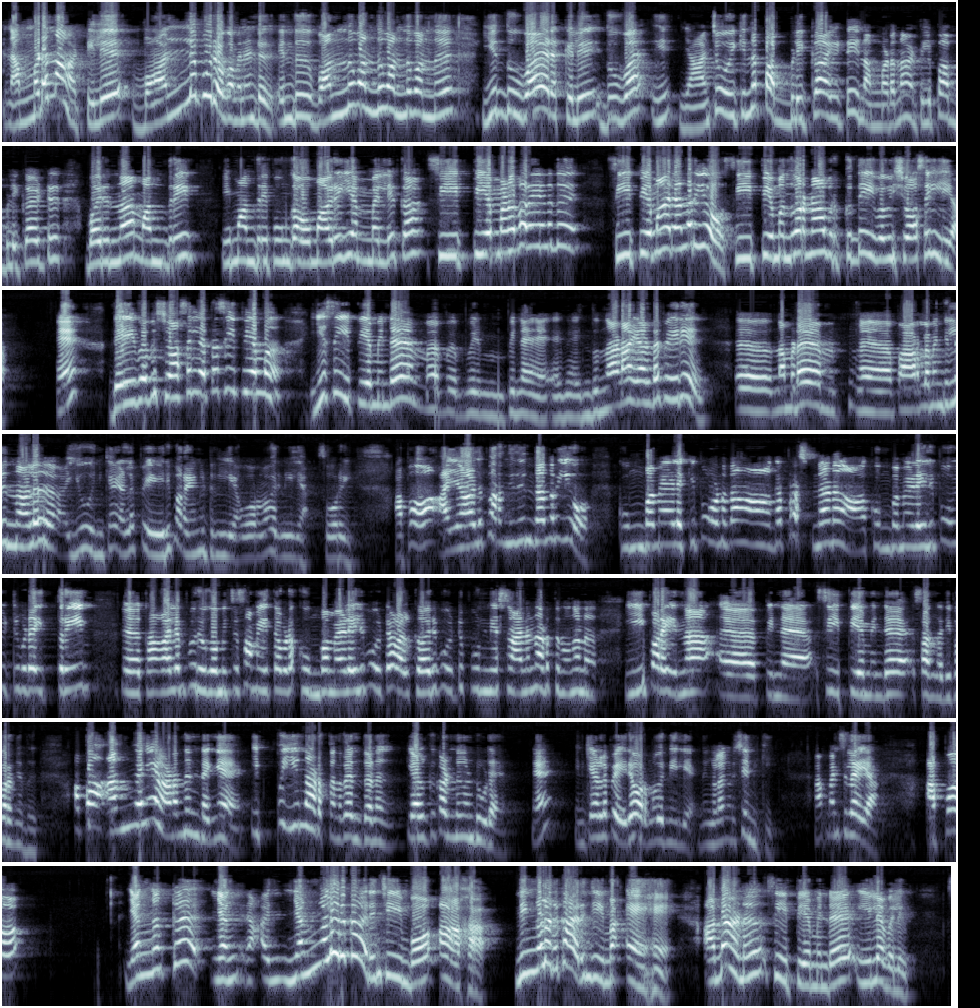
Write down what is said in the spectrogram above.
നമ്മുടെ നാട്ടിൽ വല്ല പുരോഗമനുണ്ട് എന്ത്? വന്ന് വന്ന് വന്ന് വന്ന് ഈ ദുവ ഇറക്കൽ ദുവ ഈ ഞാൻ ചോദിക്കുന്ന പബ്ലിക്കായിട്ട് നമ്മുടെ നാട്ടിൽ പബ്ലിക്കായിട്ട് വരുന്ന മന്ത്രി ഈ മന്ത്രി പൂങ്കാവുമാര് എം എൽ എ ഒക്കെ സി പി എം ആണ് പറയണത്? സി പി എം ആരാന്നറിയോ? സി പി എം എന്ന് പറഞ്ഞാൽ അവർക്ക് ദൈവവിശ്വാസം ഇല്ല ഏ? ദൈവവിശ്വാസം ഇല്ലാത്ത സി പി എം ഈ സി പി എമ്മിന്റെ പിന്നെ എന്തെന്നാണ് അയാളുടെ പേര്? നമ്മുടെ പാർലമെന്റിൽ ഇന്നാൾ അയ്യോ എനിക്ക് അയാളുടെ പേര് പറയാൻ കിട്ടുന്നില്ല ഓർമ്മ വരുന്നില്ല സോറി അപ്പോ അയാൾ പറഞ്ഞത് എന്താണെന്നറിയോ? കുംഭമേളയ്ക്ക് പോണത് ആകെ പ്രശ്നമാണ് ആ കുംഭമേളയിൽ പോയിട്ട് ഇവിടെ ഇത്രയും കാലം പുരോഗമിച്ച സമയത്ത് അവിടെ കുംഭമേളയിൽ പോയിട്ട് ആൾക്കാർ പോയിട്ട് പുണ്യസ്നാനം നടത്തണമെന്നാണ് ഈ പറയുന്ന പിന്നെ സി പി എമ്മിന്റെ സംഗതി പറഞ്ഞത്. അപ്പൊ അങ്ങനെയാണെന്നുണ്ടെങ്കിൽ ഇപ്പൊ ഈ നടത്തണത് എന്താണ്? ഇയാൾക്ക് കണ്ണു കണ്ടൂടെ? ഏഹ് എനിക്ക് അയാളുടെ പേര് ഓർമ്മ വരുന്നില്ല? നിങ്ങൾ അങ്ങനെ ക്ഷമിക്ക് മനസ്സിലായ? അപ്പോ ഞങ്ങൾക്ക് ഞങ്ങളൊരു കാര്യം ചെയ്യുമ്പോ ആഹാ നിങ്ങളൊരു കാര്യം ചെയ്യുമ്പോ ഏഹേ അതാണ് സി പി എമ്മിന്റെ ഈ ലെവൽ.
